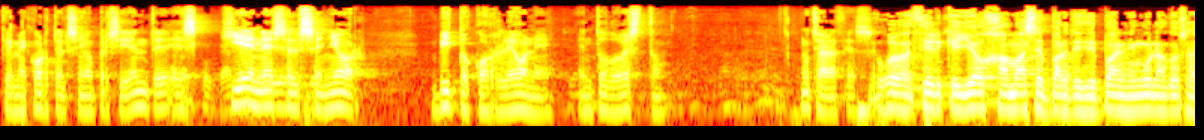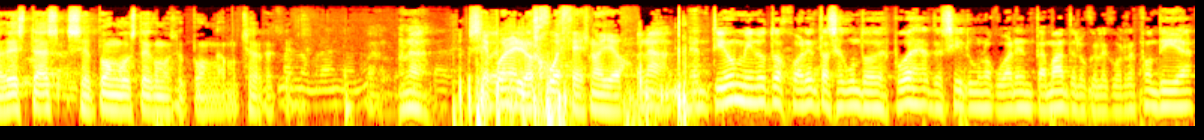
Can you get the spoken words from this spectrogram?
que me corte el señor presidente, es ¿quién es el señor Vito Corleone en todo esto? Muchas gracias. Le vuelvo a decir que yo jamás he participado en ninguna cosa de estas. Se ponga usted como se ponga. Muchas gracias. Bueno, Se ponen los jueces, no yo. bueno, 21 minutos 40 segundos después, es decir, 1.40 más de lo que le correspondía,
